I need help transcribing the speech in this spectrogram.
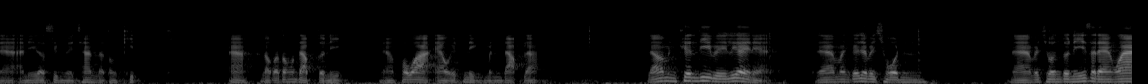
นะอันนี้เรา simulation เราต้องคิดอะเราก็ต้องดับตัวนี้นะเพราะว่า ls1 มันดับแล้ว แล้วมันเคลื่อนที่ไปเรื่อยเนี่ยนะมันก็จะไปชนนะไปชนตัวนี้แสดงว่า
